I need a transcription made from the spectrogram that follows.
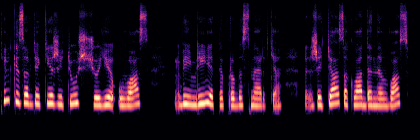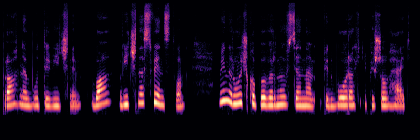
Тільки завдяки життю, що є у вас, ви мрієте про безсмертя. Життя, закладене в вас, прагне бути вічним, ба вічне свинство. Він ручко повернувся на підборах і пішов геть,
